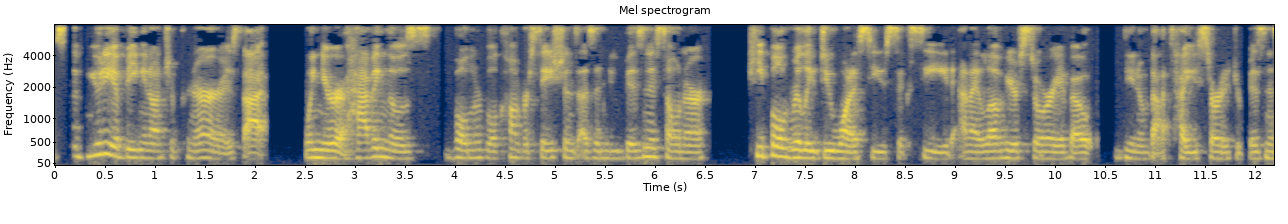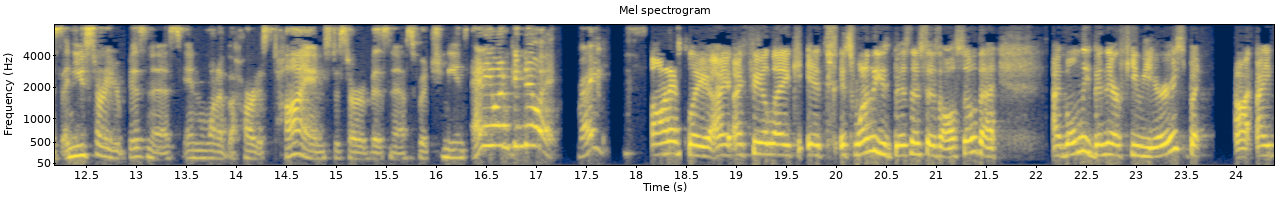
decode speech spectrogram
so the beauty of being an entrepreneur is that when you're having those vulnerable conversations as a new business owner, people really do want to see you succeed. And I love your story about, you know, that's how you started your business. And you started your business in one of the hardest times to start a business, which means anyone can do it, right? Honestly, I, I feel like it's it's one of these businesses also that I've only been there a few years, but I,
